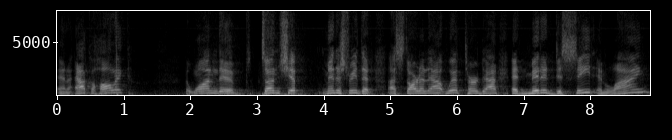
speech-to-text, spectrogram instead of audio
and an alcoholic. The one, the sonship ministry that I started out with, turned out admitted deceit and lying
